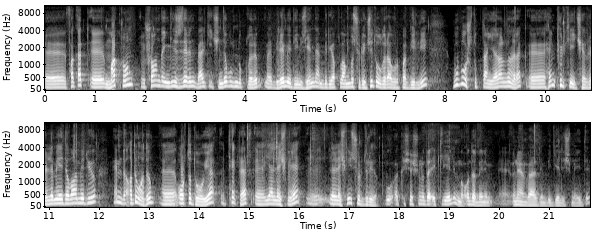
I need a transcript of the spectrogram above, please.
E, fakat e, Macron şu anda İngilizlerin belki içinde bulundukları e, bilemediğimiz yeniden bir yapılanma süreci de olur Avrupa Birliği. Bu boşluktan yararlanarak e, hem Türkiye'yi çevrelemeye devam ediyor hem de adım adım e, Orta Doğu'ya tekrar e, yerleşmeye e, yerleşmeyi sürdürüyor. Bu akışa şunu da ekleyelim mi? O da benim e, önem verdiğim bir gelişmeydi.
